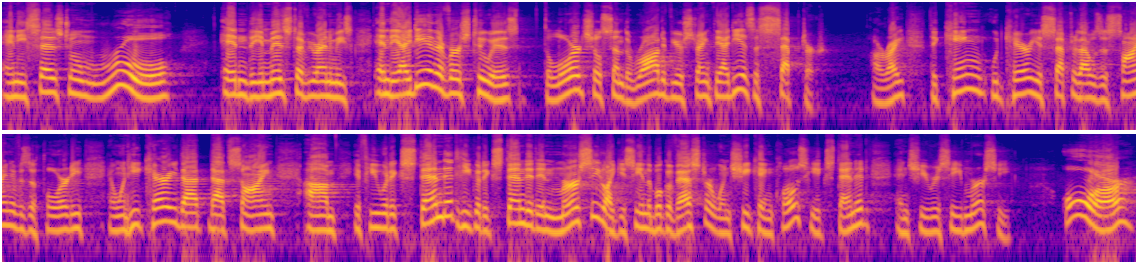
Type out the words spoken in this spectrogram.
and he says to him, Rule in the midst of your enemies. And the idea in the verse 2 is, The Lord shall send the rod of your strength. The idea is a scepter. All right? The king would carry a scepter. That was a sign of his authority. And when he carried that, that sign, um, if he would extend it, he could extend it in mercy, like you see in the book of Esther. When she came close, he extended and she received mercy. Or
